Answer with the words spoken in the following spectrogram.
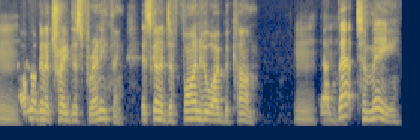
Mm. I'm not going to trade this for anything. It's going to define who I become. Mm. Now, that to me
